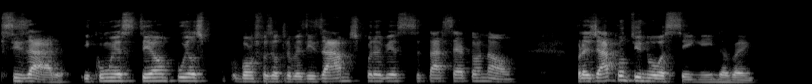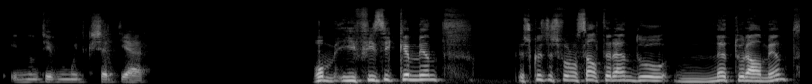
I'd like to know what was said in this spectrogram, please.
precisar. E com esse tempo eles vamos fazer outra vez exames para ver se está certo ou não. Para já continua assim, ainda bem. E não tive muito que chatear. Bom, e fisicamente as coisas foram-se alterando naturalmente?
